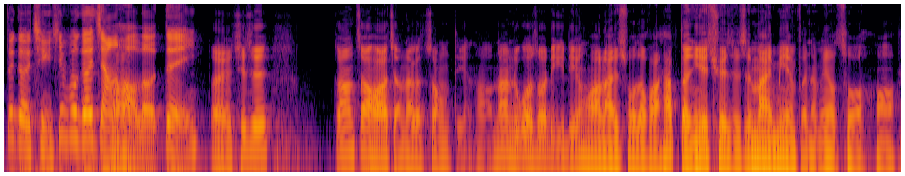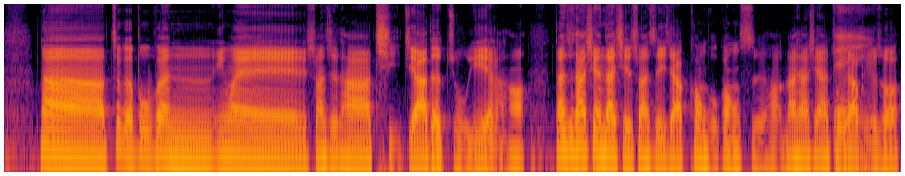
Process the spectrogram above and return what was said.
这个请幸福哥讲好了。对对，其实。刚刚赵华讲那个重点哈，那如果说以联华来说的话，他本业确实是卖面粉的，没有错哦。那这个部分因为算是他起家的主业了哈，但是他现在其实算是一家控股公司哈。那他现在主要比如说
